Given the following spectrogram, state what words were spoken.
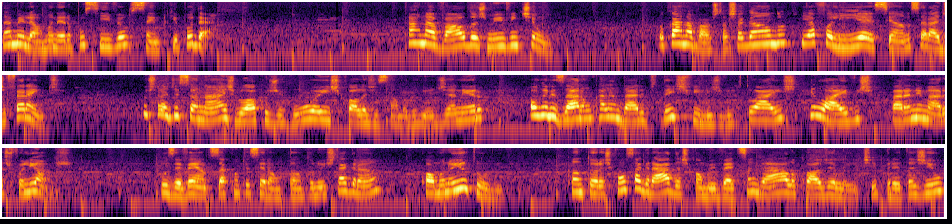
da melhor maneira possível sempre que puder. Carnaval 2021 O carnaval está chegando e a folia esse ano será diferente. Os tradicionais blocos de rua e escolas de samba do Rio de Janeiro organizaram um calendário de desfiles virtuais e lives para animar os foliões. Os eventos acontecerão tanto no Instagram como no YouTube. Cantoras consagradas como Ivete Sangalo, Cláudia Leite e Preta Gil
